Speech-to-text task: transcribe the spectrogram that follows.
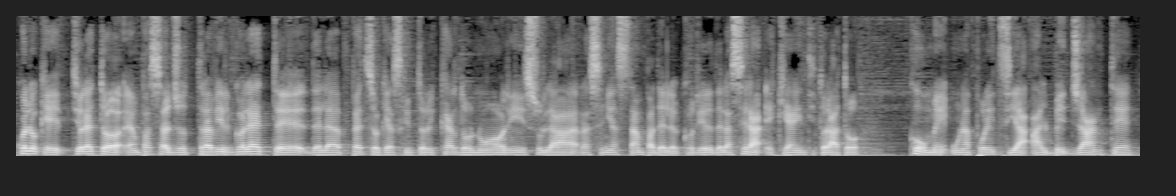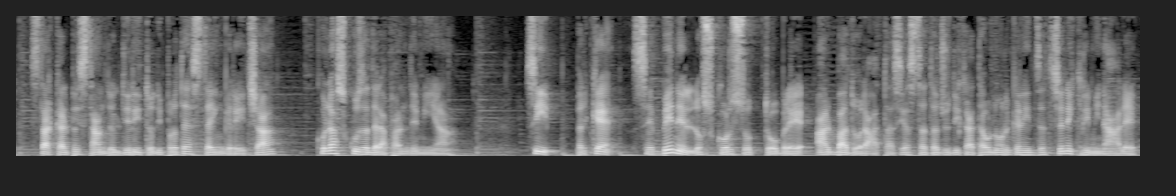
Quello che ti ho letto è un passaggio, tra virgolette, del pezzo che ha scritto Riccardo Nuori sulla rassegna stampa del Corriere della Sera e che ha intitolato Come una polizia albeggiante sta calpestando il diritto di protesta in Grecia con la scusa della pandemia. Sì, perché sebbene lo scorso ottobre Alba Dorata sia stata giudicata un'organizzazione criminale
